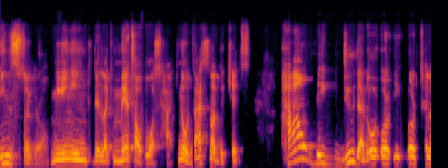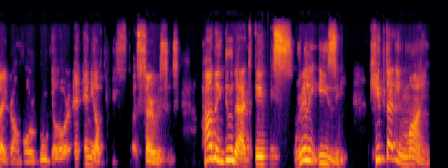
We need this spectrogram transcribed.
Instagram, meaning that like Meta was hacked. No, that's not the case. How they do that, or, or, or Telegram or Google or any of these services, how they do that, it's really easy. Keep that in mind.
